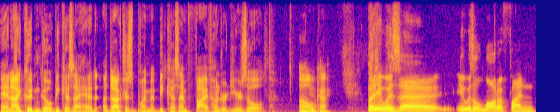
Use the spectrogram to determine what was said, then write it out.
and I couldn't go because I had a doctor's appointment because I'm 500 years old. Oh, okay. but it was uh, it was a lot of fun.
